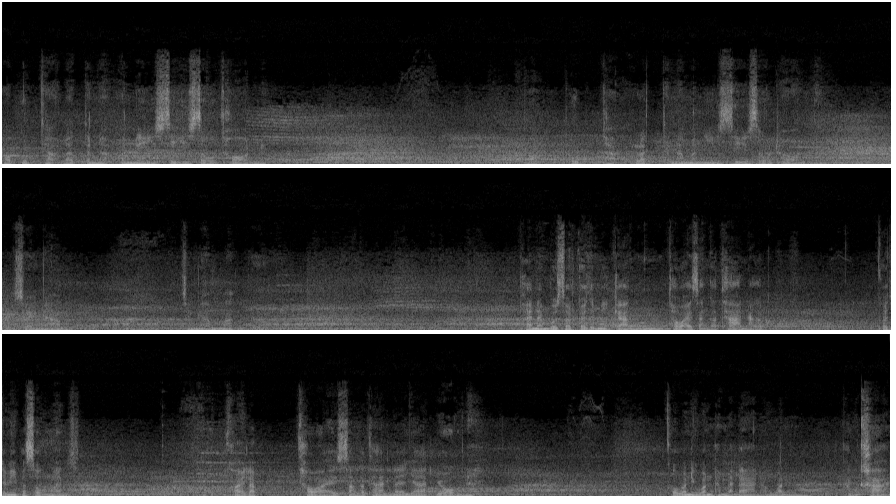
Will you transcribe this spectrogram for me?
พระพุทธรัตนมณีสีโสธรนะพระพุทธรัตนมณีสีโสธรสวยงามสวยงามมากเลยภายในโบสถ์ก็จะมีการถวายสังฆทานนะครับ ก็จะมีพระสงฆ์มาคอยรับถวายสังฆทานและญาติโยมนะ ก็วันนี้วันธรรมดานะวันอังคาร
